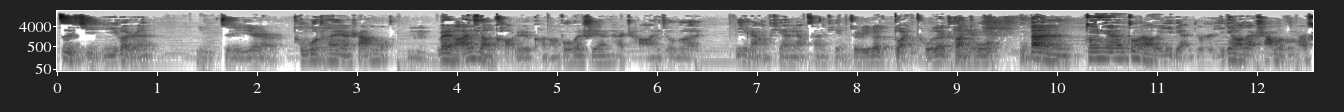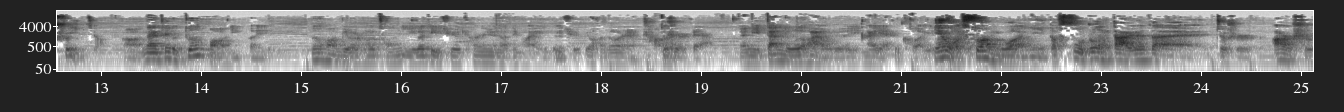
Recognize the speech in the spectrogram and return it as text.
自己一个人嗯，自己一个人，徒步穿越沙漠。嗯，为了安全考虑，可能不会时间太长，也就个一两天、两三天就是一个短途的短途。但中间重要的一点就是一定要在沙漠中间睡一觉。啊，那这个敦煌你可以，敦煌比如说从一个地区穿越到另外一个地区，有很多人尝试这样。那你单独的话，我觉得应该也是可以。因为我算过，你的负重大约在就是二十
